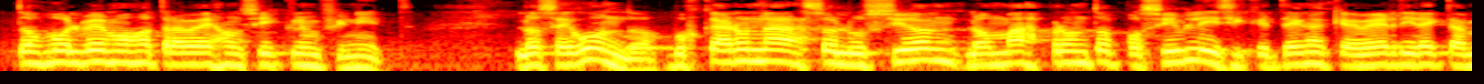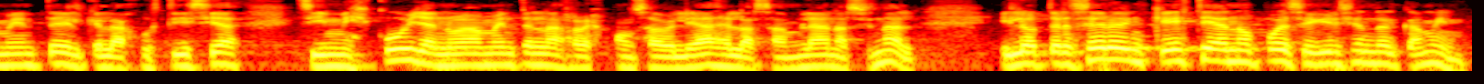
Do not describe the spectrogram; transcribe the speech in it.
entonces volvemos otra vez a un ciclo infinito. Lo segundo, buscar una solución lo más pronto posible y si que tenga que ver directamente el que la justicia se inmiscuya nuevamente en las responsabilidades de la Asamblea Nacional. Y lo tercero, en que este ya no puede seguir siendo el camino.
